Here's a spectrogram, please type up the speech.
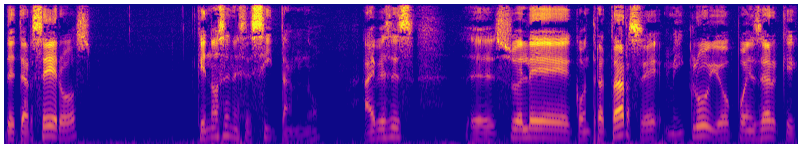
de terceros que no se necesitan no hay veces eh, suele contratarse, me incluyo, pueden ser que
